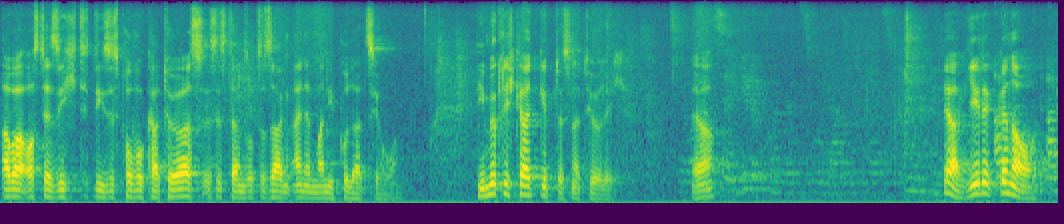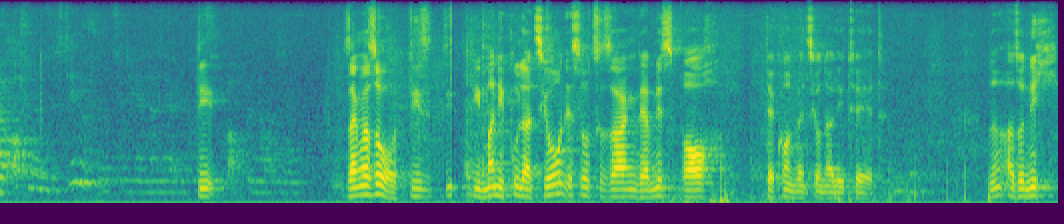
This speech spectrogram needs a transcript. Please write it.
aber aus der Sicht dieses Provokateurs ist es dann sozusagen eine Manipulation. Die Möglichkeit gibt es natürlich. Ja. Ja, jede, genau. Die. Sagen wir so, die, die, die Manipulation ist sozusagen der Missbrauch der Konventionalität. Ne? Also nicht,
